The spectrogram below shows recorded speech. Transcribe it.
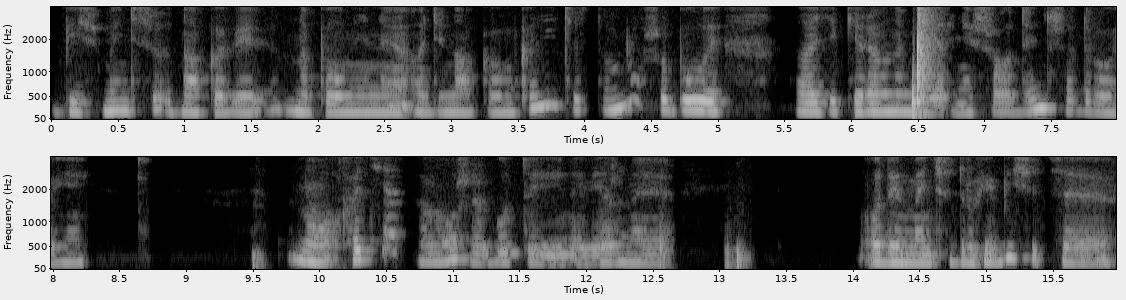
більш-менш однакові, наповнені однаковим кількістю, ну, щоб були глазики равномірні, що один, що другий. Ну, хоча може бути і, мабуть, один менше, другий більше, це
